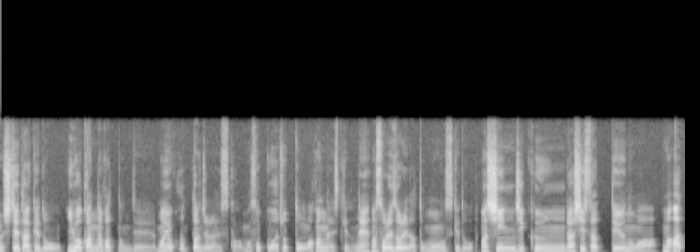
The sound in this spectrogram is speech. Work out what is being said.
ん、してたけど、違和感なかったんで、まあ良かったんじゃないですか。まあそこはちょっとわかんないですけどね。まあそれぞれだと思うんですけど、まあ新ンジ君らしさっていうのは、まあ、あっ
